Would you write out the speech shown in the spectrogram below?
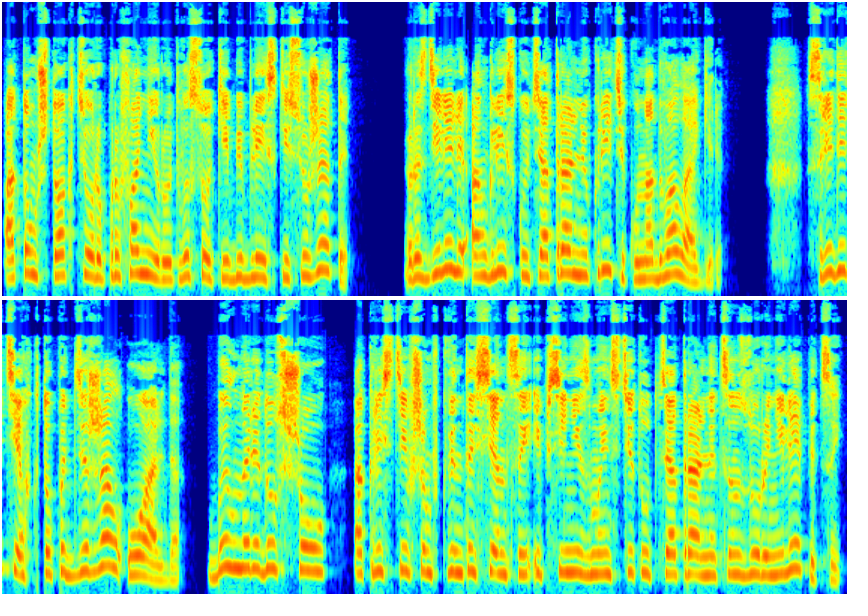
о том, что актеры профанируют высокие библейские сюжеты, разделили английскую театральную критику на два лагеря. Среди тех, кто поддержал Уальда, был наряду с Шоу окрестившим в квинтэссенции эпсинизма Институт театральной цензуры нелепицей,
